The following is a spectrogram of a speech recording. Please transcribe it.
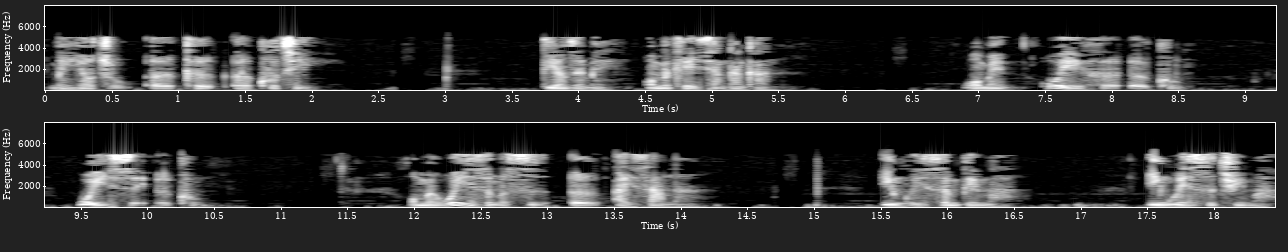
没有主而哭而哭泣。弟兄姊妹，我们可以想看看，我们为何而哭？为谁而哭？我们为什么是而哀伤呢？因为生病吗？因为失去吗？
